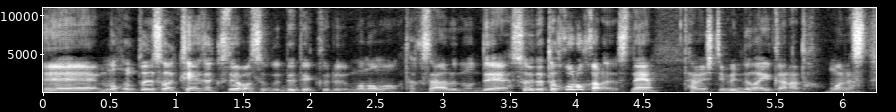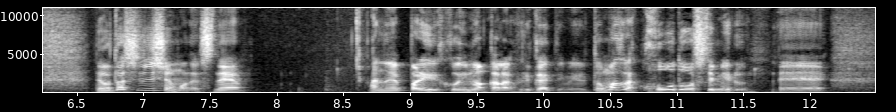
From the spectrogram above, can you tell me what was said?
えー、もう本当にその検索すればすぐ出てくるものもたくさんあるので、そういったところからですね、試してみるのがいいかなと思います。で、私自身もですね、あの、やっぱりこう、今から振り返ってみると、まずは行動してみる。えー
